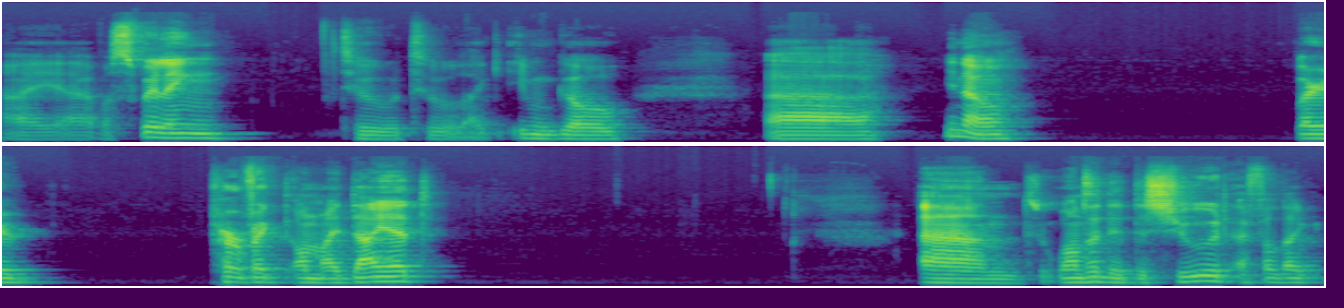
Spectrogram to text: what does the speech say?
I uh, was willing to to like even go, uh, you know, very perfect on my diet and once I did the shoot, I felt like,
